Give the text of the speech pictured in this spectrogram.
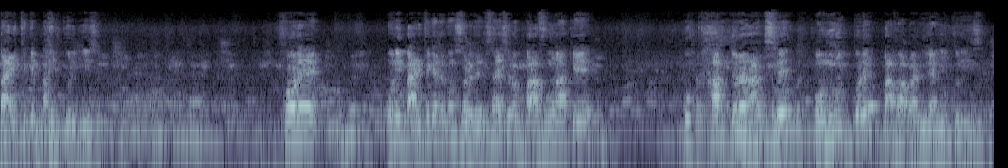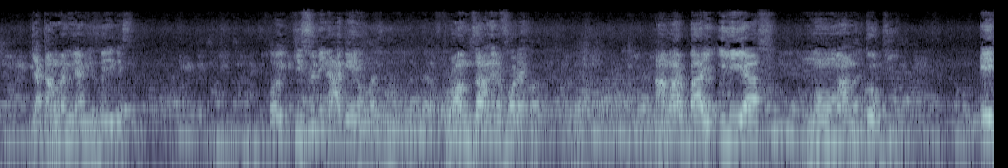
বাড়ি থেকে বাহির করে দিয়েছিল। পরে উনি বাড়ি থেকে যখন চলে যেতে চাইছিল বাবু ওনাকে খুব হাত ধরে রাখছে, অনুরোধ করে বাবা আবার মিলামি করে দিয়েছে। যাকে, আমরা মিলামি হয়ে গেছি। ওই কিছুদিন আগে, রমজানের পরে, আমার ভাই ইলিয়াস, নোমান তকি এই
